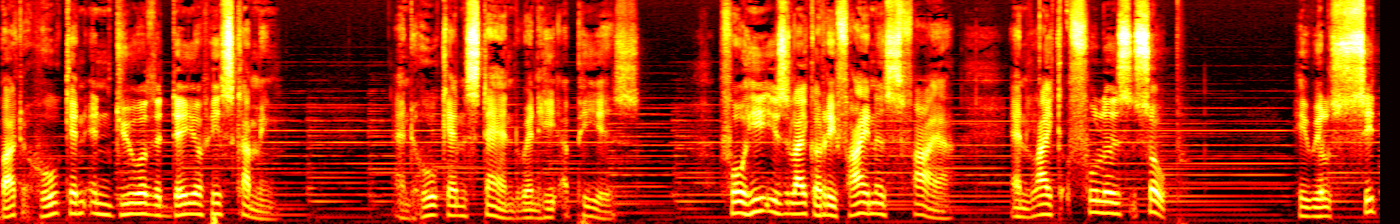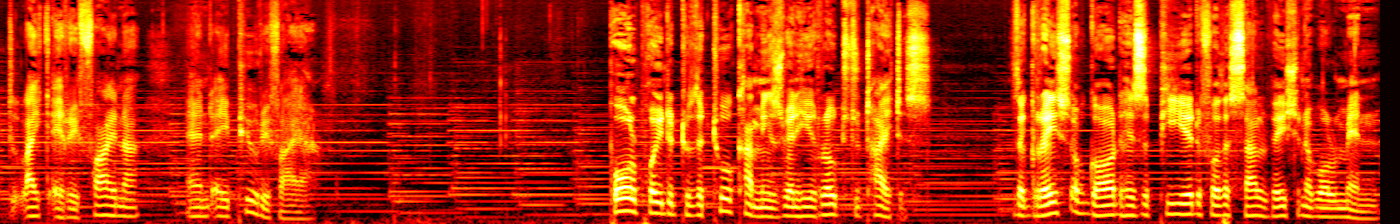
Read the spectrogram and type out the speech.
But who can endure the day of his coming? And who can stand when he appears? For he is like a refiner's fire and like fuller's soap. He will sit like a refiner and a purifier. Paul pointed to the two comings when he wrote to Titus The grace of God has appeared for the salvation of all men,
